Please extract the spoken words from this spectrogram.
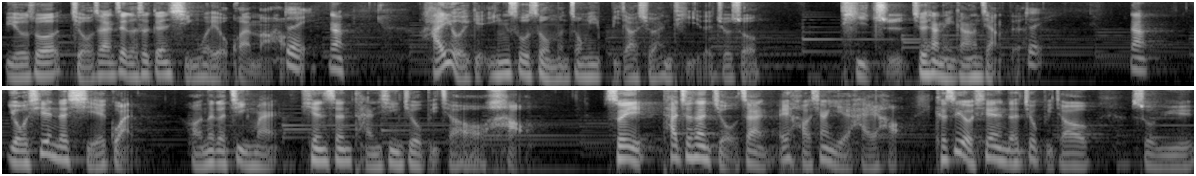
比如说久站，这个是跟行为有关嘛？哈，对。那还有一个因素是我们中医比较喜欢提的，就是说体质，就像你刚刚讲的，对。那有些人的血管，好，那个静脉天生弹性就比较好，所以他就算久站，哎，好像也还好。可是有些人呢，就比较属于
